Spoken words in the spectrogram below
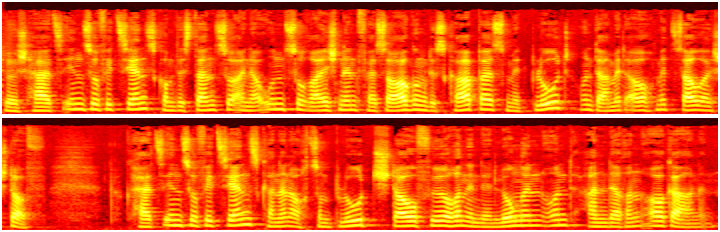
Durch Herzinsuffizienz kommt es dann zu einer unzureichenden Versorgung des Körpers mit Blut und damit auch mit Sauerstoff. Herzinsuffizienz kann dann auch zum Blutstau führen in den Lungen und anderen Organen.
